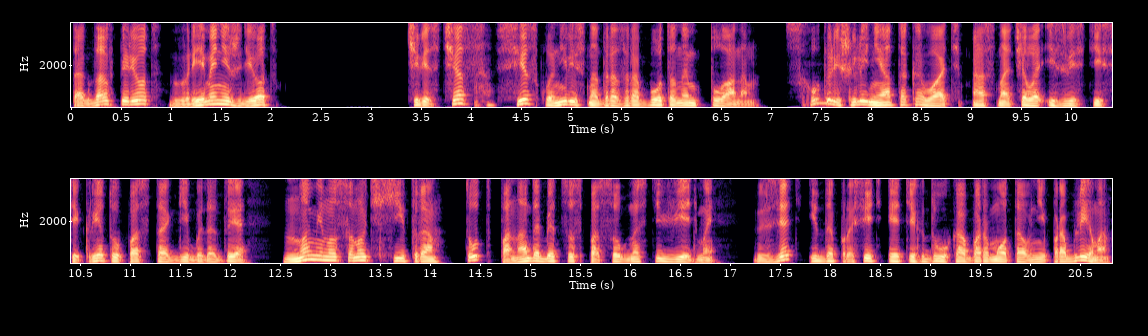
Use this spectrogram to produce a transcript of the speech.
тогда вперед. Время не ждет. Через час все склонились над разработанным планом. Сходу решили не атаковать, а сначала извести секрет у поста ГИБДД, но минусануть хитро. Тут понадобятся способности ведьмы. Взять и допросить этих двух обормотов не проблема,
